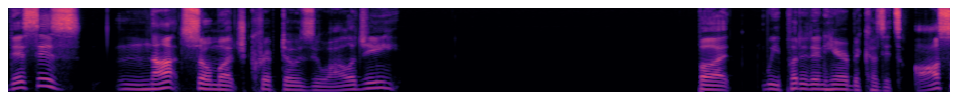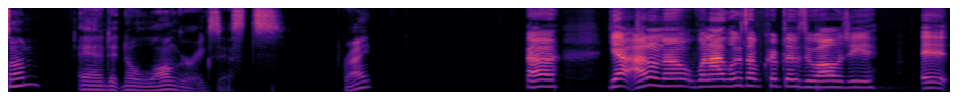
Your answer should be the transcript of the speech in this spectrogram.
this is not so much cryptozoology, but we put it in here because it's awesome and it no longer exists. Right? Uh, yeah. I don't know. When I looked up cryptozoology, it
